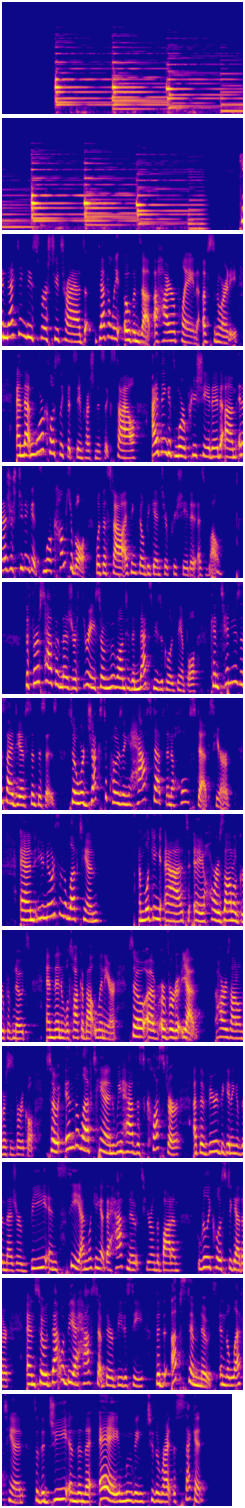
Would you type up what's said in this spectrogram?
Connecting these first two triads definitely opens up a higher plane of sonority, and that more closely fits the impressionistic style. I think it's more appreciated, um, and as your student gets more comfortable with the style, I think they'll begin to appreciate it as well. The first half of measure three, so we move on to the next musical example, continues this idea of synthesis. So we're juxtaposing half steps and whole steps here. And you notice in the left hand, I'm looking at a horizontal group of notes, and then we'll talk about linear. So, uh, or vertical, yeah, horizontal versus vertical. So in the left hand, we have this cluster at the very beginning of the measure, B and C. I'm looking at the half notes here on the bottom, really close together. And so that would be a half step there, B to C. The upstem notes in the left hand, so the G and then the A moving to the right, the second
